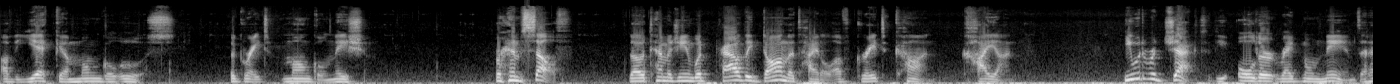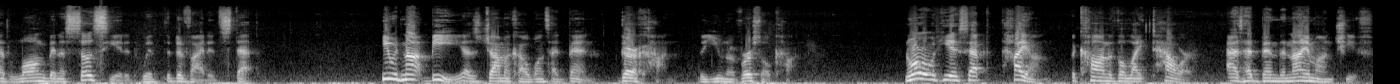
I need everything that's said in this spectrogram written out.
of the Yeke Mongol Ulus, the great Mongol nation. For himself, though Temujin would proudly don the title of Great Khan, Khayan, he would reject the older regnal names that had long been associated with the divided steppe. He would not be, as Jamukha once had been, Gurkhan, the universal Khan. Nor would he accept Tayang, the Khan of the Light Tower, as had been the Naiman chief.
